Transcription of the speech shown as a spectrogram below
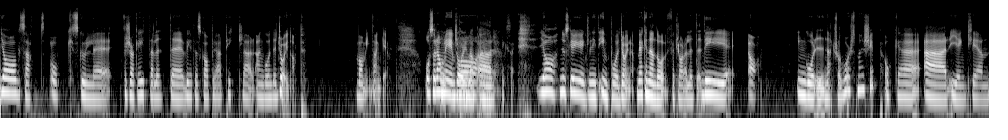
Jag satt och skulle försöka hitta lite vetenskapliga artiklar angående join-up. Var min tanke. Och så ramlade jag in på... Join Vad Up är- Exakt. Ja, nu ska jag ju egentligen inte in på join-up, men jag kan ändå förklara lite. Det är, ja, ingår i natural horsemanship och eh, är egentligen...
